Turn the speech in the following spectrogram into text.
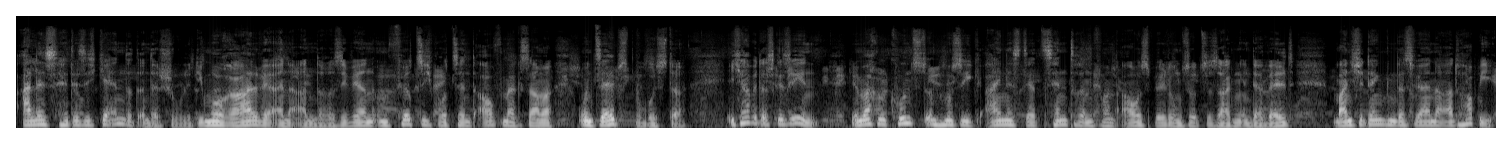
alles hätte sich geändert an der Schule. Die Moral wäre eine andere. Sie wären um 40 Prozent aufmerksamer und selbstbewusster. Ich habe das gesehen. Wir machen Kunst und Musik eines der Zentren von Ausbildung sozusagen in der Welt. Manche denken, das wäre eine Art Hobby,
